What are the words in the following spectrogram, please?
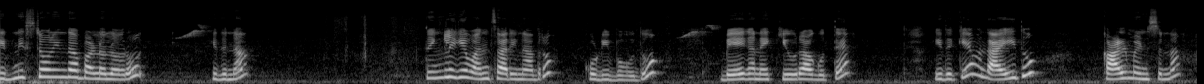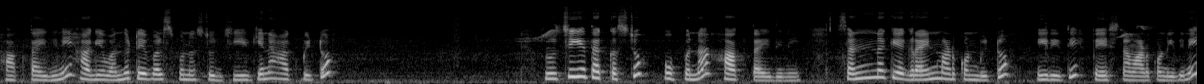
ಕಿಡ್ನಿ ಸ್ಟೋನಿಂದ ಬಳಲೋರು ಇದನ್ನು ತಿಂಗಳಿಗೆ ಒಂದು ಸಾರಿನಾದರೂ ಕುಡಿಬಹುದು. ಬೇಗನೆ ಕ್ಯೂರ್ ಆಗುತ್ತೆ. ಇದಕ್ಕೆ ಒಂದು ಐದು ಕಾಳು ಮೆಣಸನ್ನು ಹಾಕ್ತಾಯಿದ್ದೀನಿ ಹಾಗೆ ಒಂದು ಟೇಬಲ್ ಸ್ಪೂನಷ್ಟು ಜೀರಿಗೆನ ಹಾಕಿಬಿಟ್ಟು ರುಚಿಗೆ ತಕ್ಕಷ್ಟು ಉಪ್ಪನ್ನು ಹಾಕ್ತಾಯಿದ್ದೀನಿ ಸಣ್ಣಕ್ಕೆ ಗ್ರೈಂಡ್ ಮಾಡ್ಕೊಂಡ್ಬಿಟ್ಟು ಈ ರೀತಿ ಪೇಸ್ಟ್ನ ಮಾಡ್ಕೊಂಡಿದ್ದೀನಿ.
